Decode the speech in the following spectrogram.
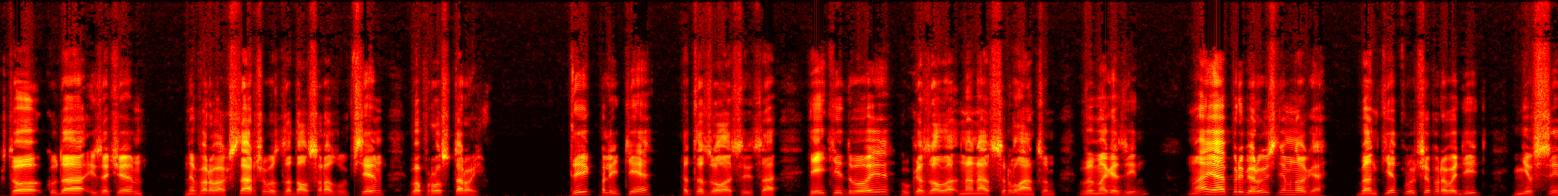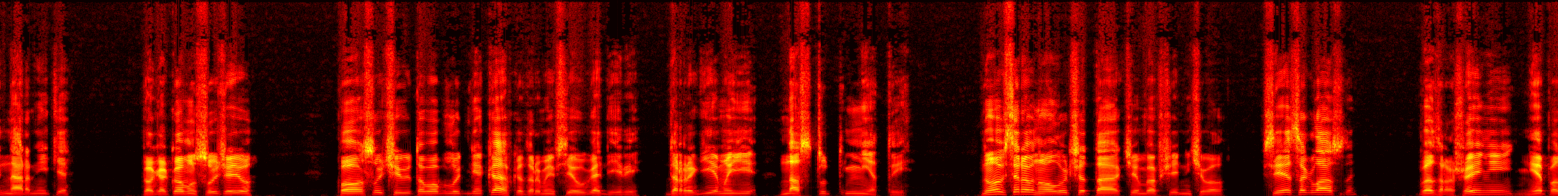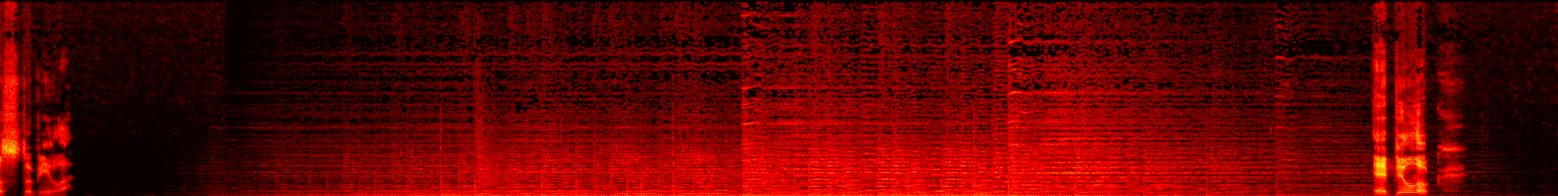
Кто, куда и зачем? На правах старшего задал сразу всем вопрос второй. — Ты к плите? — отозвалась лица. — Эти двое, — указала на нас с ирландцем, — в магазин. Ну, а я приберусь немного. Банкет лучше проводить не в свинарнике. — По какому случаю? — По случаю того блудняка, в который мы все угодили. Дорогие мои нас тут неты. Но все равно лучше так, чем вообще ничего. Все согласны? Возражений не поступило. Эпилог.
